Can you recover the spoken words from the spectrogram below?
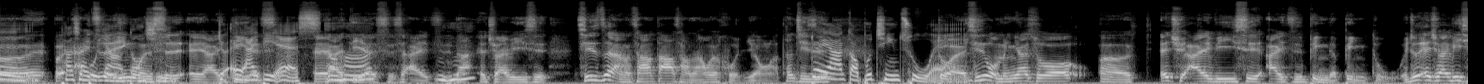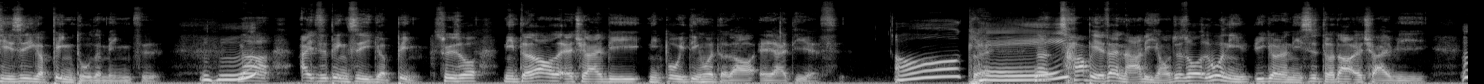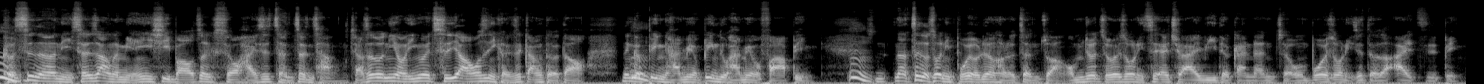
它是不一样英文是 AIDS，就 AIDS，AIDS 是艾滋，那 HIV 是，其实这两个常常大家常常会混用了，但其实对呀、啊，搞不清楚哎、欸。对，其实我们应该说，呃，HIV 是艾滋病的病毒，也就是 HIV 其实是一个病毒的名字。嗯哼，那艾滋病是一个病，所以说你得到的 HIV，你不一定会得到 AIDS。OK，那差别在哪里哦？就是说，如果你一个人你是得到 HIV，、嗯、可是呢，你身上的免疫细胞这个时候还是很正常。假设说你有因为吃药，或是你可能是刚得到那个病还没有、嗯、病毒还没有发病，嗯，那这个时候你不会有任何的症状，我们就只会说你是 HIV 的感染者，我们不会说你是得到艾滋病。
